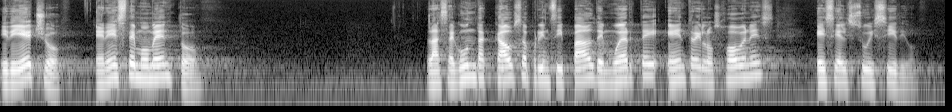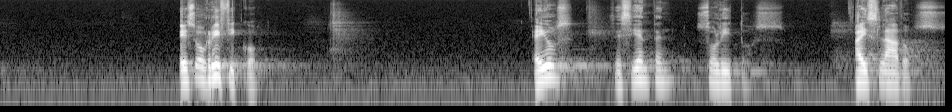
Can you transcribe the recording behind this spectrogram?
Y de hecho, en este momento, la segunda causa principal de muerte entre los jóvenes es el suicidio. Es horrífico ellos se sienten solitos, aislados.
